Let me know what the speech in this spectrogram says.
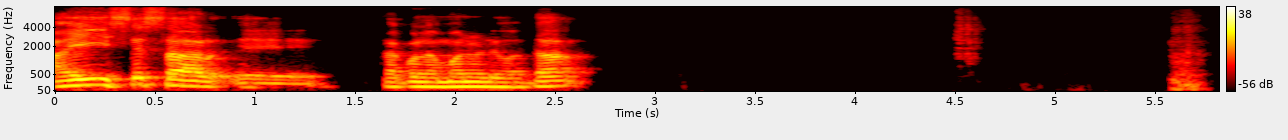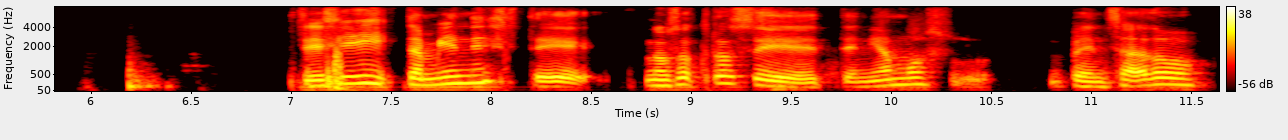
Ahí César eh, está con la mano levantada. Sí, sí, también este, nosotros eh, teníamos pensado,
